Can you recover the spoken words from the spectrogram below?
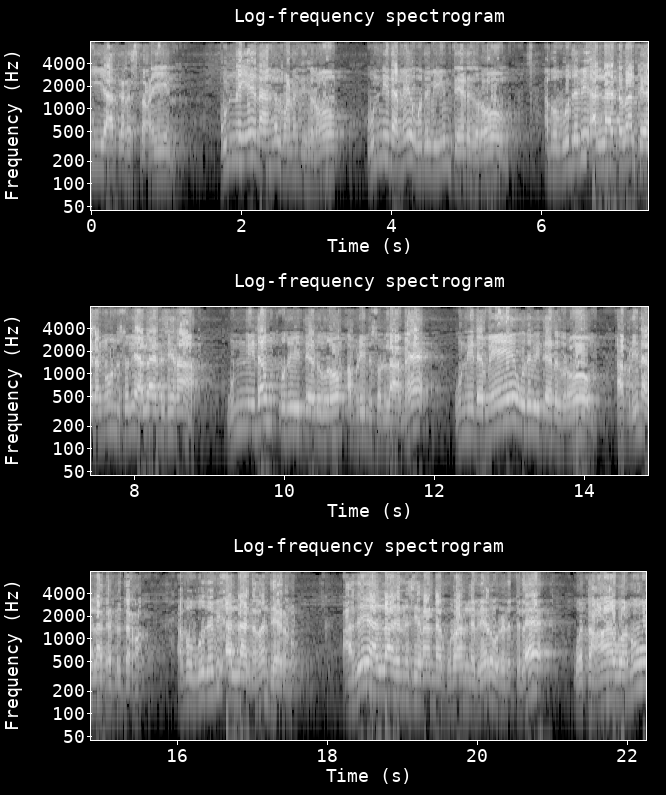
ஈயாக்க நஸ்தஈன். உன்னையே நாங்கள் வணங்குகிறோம். உன்னிடமே உதவியும் தேடுகிறோம். அப்ப உதவி அல்லாட்ட தான் தேடணும்னு சொல்லி அல்லாஹ் என்ன செய்யறான்? உன்னிடம் உதவி தேடுகிறோம் அப்படின்னு சொல்லாம உன்னிடமே உதவி தேடுகிறோம் அப்படின்னு அல்லாஹ் கற்றுத்தர்றான். அப்ப உதவி அல்லாட்ட தான் தேடணும். அதே அல்லாஹ் என்ன செய்யறான்டா? குரான்ல வேற ஒரு இடத்துல ஒத்த ஆவனும்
